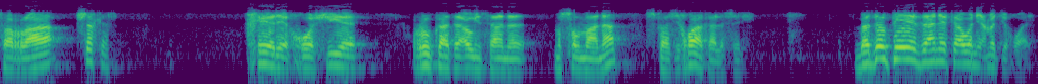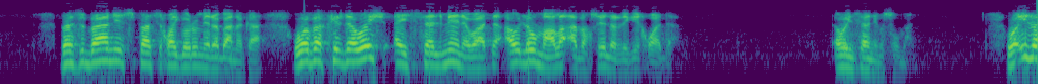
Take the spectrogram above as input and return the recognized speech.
سەڕا شەکر خێرێ خۆشیە ڕووکاتە ئەو ئینسانە مسلمانە سپاسی خواکە لەسەری بەدەو پێ زانێک ئەوە نیعممەتی خوای بە زبانی سپاسی خی گەور میێرەبانەکە و بەکردەوەیش ئەی سلمێنەواتە ئەو لەو ماڵە ئەبەخشێ لە ڕێگەی خوادا. ئەو ئینسانی مسلمان وإذا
